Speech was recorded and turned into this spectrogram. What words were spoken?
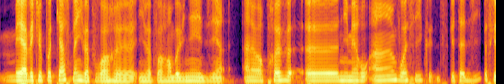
mais avec le podcast, là, il va pouvoir, euh, il va pouvoir rembobiner et dire alors, preuve euh, numéro un, voici ce que tu as dit. Parce que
